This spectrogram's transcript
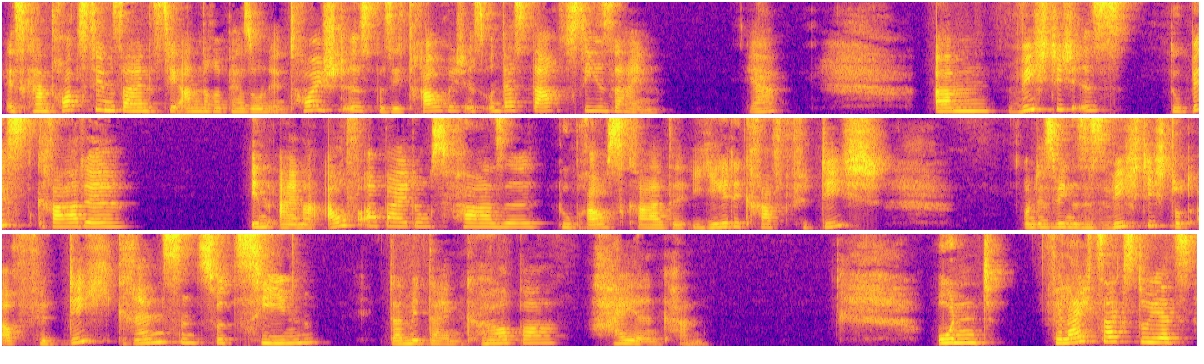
Es kann trotzdem sein, dass die andere Person enttäuscht ist, dass sie traurig ist und das darf sie sein. Ja? Ähm, wichtig ist, du bist gerade in einer Aufarbeitungsphase. Du brauchst gerade jede Kraft für dich. Und deswegen ist es wichtig, dort auch für dich Grenzen zu ziehen, damit dein Körper heilen kann. Und vielleicht sagst du jetzt,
